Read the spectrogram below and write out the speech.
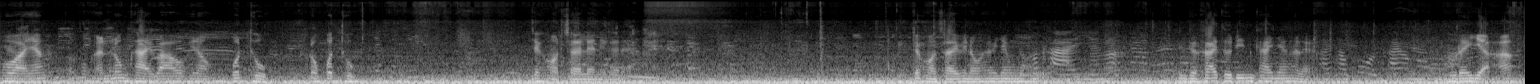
เพราะว่ายังอันลงถ่ายเบาพี่น้องปลดถูกลงปลดถูกจจะหอดใส่อะไรนี่ก็ได้จะหอดใส่พี่น้องเฮ้ยยังบ่เขาขายอย่างเงี้ยเนาะมันก็คล้ายถั่วดินคล้ายหยังหั่นแหละขายข้าวโพดขายมะม่วงผู้ใดอยาก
